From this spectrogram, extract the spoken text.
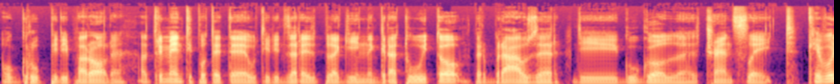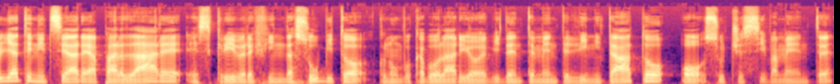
o gruppi di parole, altrimenti potete utilizzare il plugin gratuito per browser di Google Translate. Che vogliate iniziare a parlare e scrivere fin da subito con un vocabolario evidentemente limitato o successivamente,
